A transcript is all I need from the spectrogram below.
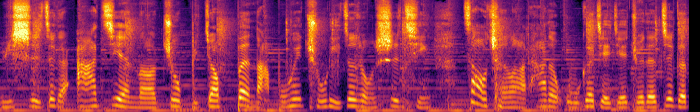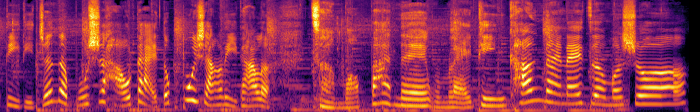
于是这个阿健呢就比较笨啊，不会处理这种事情，造成了他的五个姐姐觉得这个弟弟真的不识好歹，都不想理他了。怎么办呢？我们来听康奶奶怎么说。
